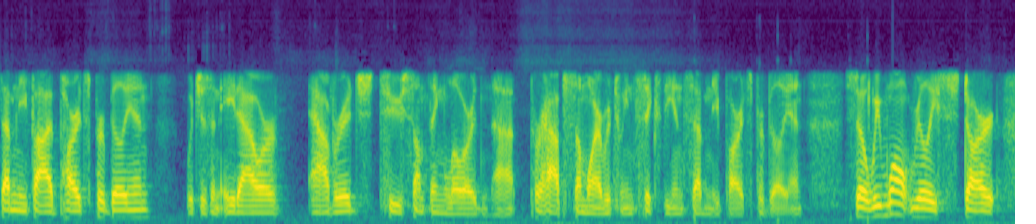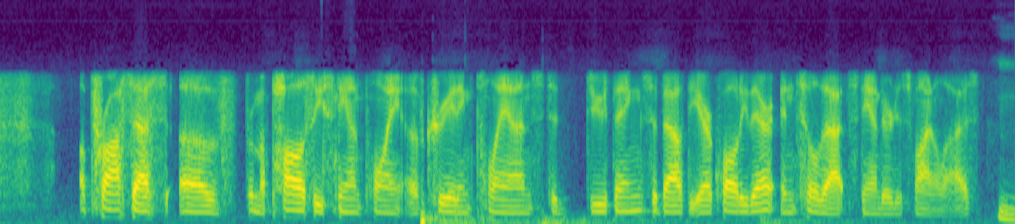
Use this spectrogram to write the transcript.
75 parts per billion, which is an eight hour average, to something lower than that, perhaps somewhere between 60 and 70 parts per billion. So we won't really start a process of, from a policy standpoint, of creating plans to do things about the air quality there until that standard is finalized. Hmm.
